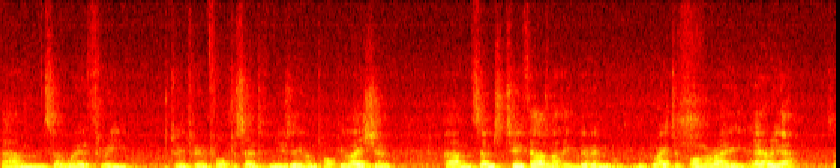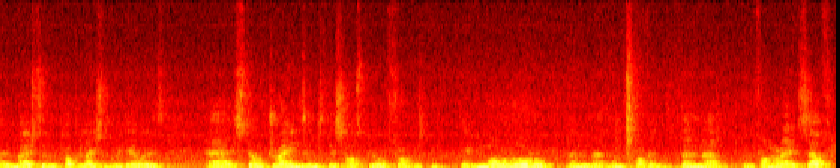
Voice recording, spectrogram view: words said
um, so we're three between 3 and 4% of New Zealand population. Um, 72,000 I think live in the greater Whangarei area, so most of the population that we deal with is, uh, still drains into this hospital from even more rural than, uh, than, than, uh, than Whangarei itself.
